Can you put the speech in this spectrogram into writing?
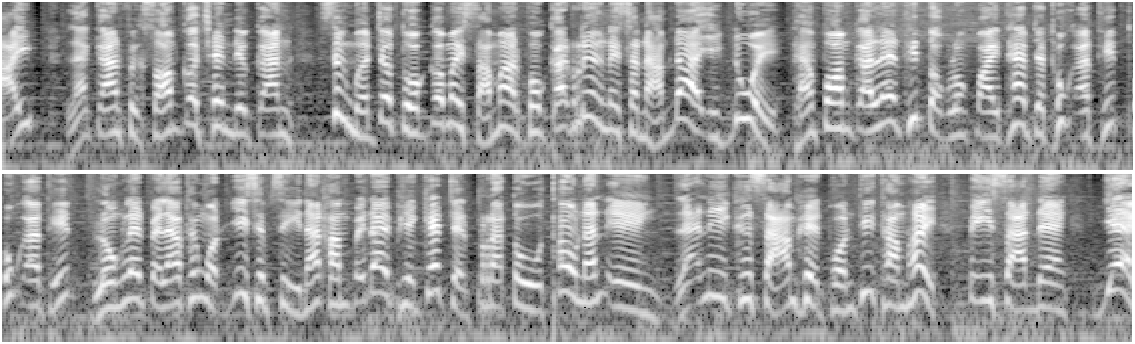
าย และการฝึกซ้อมก็เช่นเดียวกัน ซึ่งเหมือนเจ้าตัวก็ไม่สามารถโฟกัสเรื่องในสนามได้อีกด้วย แถมฟอร์มการเล่นที่ตกลงไปแทบจะทุกอาทิตย์ทุกอาทิตย์ ลงเล่นไปแล้วทั้งหมด 24 นัดทำไปได้เพียงแค่ 7 ประตูเท่านั้นเอง และนี่คือ 3 เหตุผลที่ทำให้ปีศาจแดง แยก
